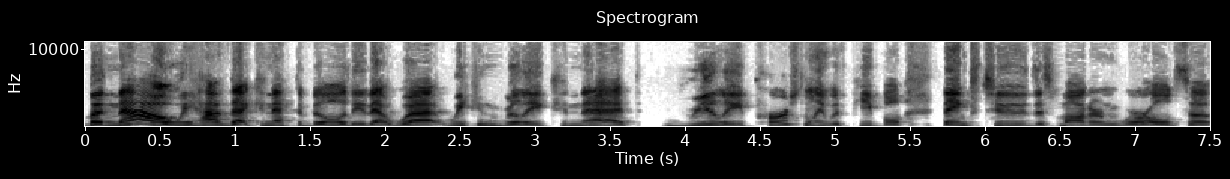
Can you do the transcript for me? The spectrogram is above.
But now we have that connectability that we can really connect really personally with people thanks to this modern world. So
